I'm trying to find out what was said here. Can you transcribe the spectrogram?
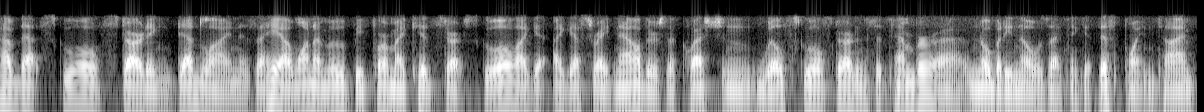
have that school starting deadline. Is hey, I want to move before my kids start school. I guess, I guess right now there's a question: Will school start in September? Uh, nobody knows. I think at this point in time,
